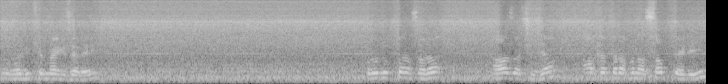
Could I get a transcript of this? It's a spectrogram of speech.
Burada bitirmek üzereyim. Kuruduktan sonra ağız açacağım. Arka tarafına sap deleyim.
